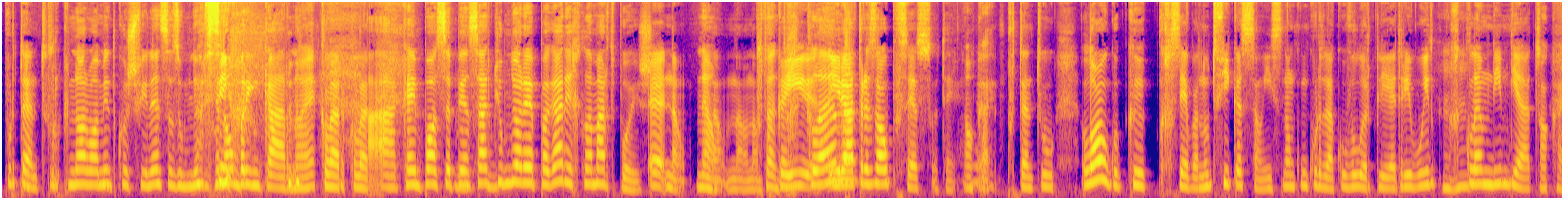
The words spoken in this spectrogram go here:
Portanto, Porque normalmente com as finanças o melhor é Sim. não brincar, não é? claro, claro. Há quem possa pensar que o melhor é pagar e reclamar depois. Uh, não, Não. não, não, não, Portanto, porque aí reclama- irá atrasar o processo até. Ok. Uh, portanto, logo que receba a notificação e se não concordar com o valor que lhe é atribuído, reclame de imediato. Ok.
